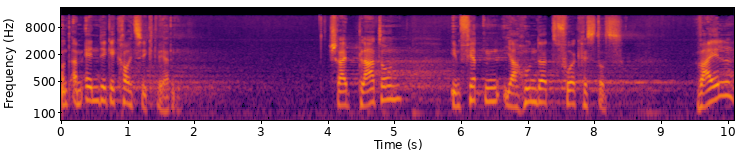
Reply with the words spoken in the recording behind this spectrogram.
und am Ende gekreuzigt werden. Schreibt Platon im vierten Jahrhundert vor Christus, weil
